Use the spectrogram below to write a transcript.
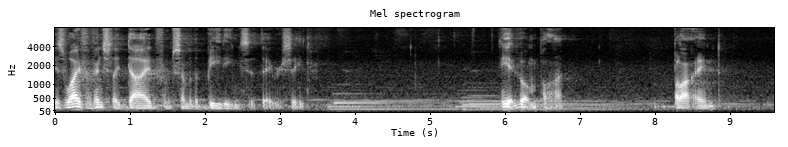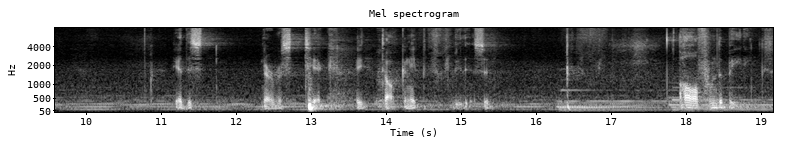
His wife eventually died from some of the beatings that they received. He had gone blind. blind. He had this nervous tic. He'd talk and he'd do this. And all from the beatings.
